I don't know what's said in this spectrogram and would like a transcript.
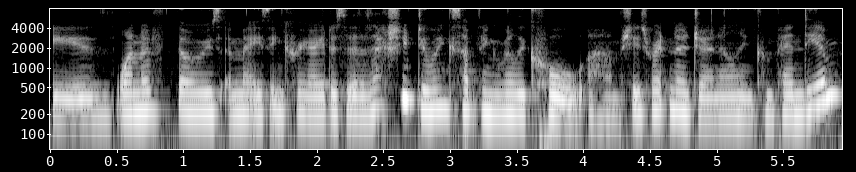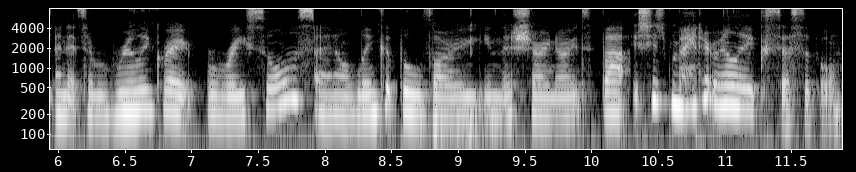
is one of those amazing creators that is actually doing something really cool. Um, she's written a journaling compendium, and it's a really great resource, and I'll link it below in the show notes. But she's made it really accessible.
